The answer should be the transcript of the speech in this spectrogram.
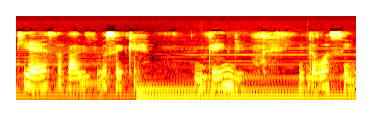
que é essa vaga que você quer, entende? Então assim,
